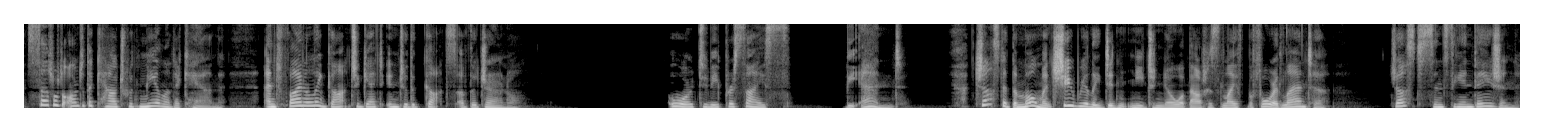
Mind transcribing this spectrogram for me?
settled onto the couch with meal in a can, and finally got to get into the guts of the journal or to be precise, the end. Just at the moment, she really didn't need to know about his life before Atlanta, just since the invasion.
